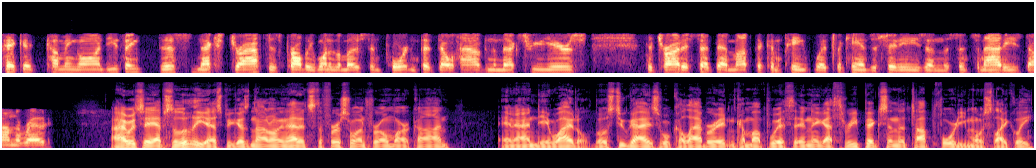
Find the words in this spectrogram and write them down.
Pickett coming on, do you think this next draft is probably one of the most important that they'll have in the next few years to try to set them up to compete with the Kansas Cities and the Cincinnatis down the road? I would say absolutely yes, because not only that, it's the first one for Omar Khan and Andy Weidel. Those two guys will collaborate and come up with, and they got three picks in the top 40 most likely.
